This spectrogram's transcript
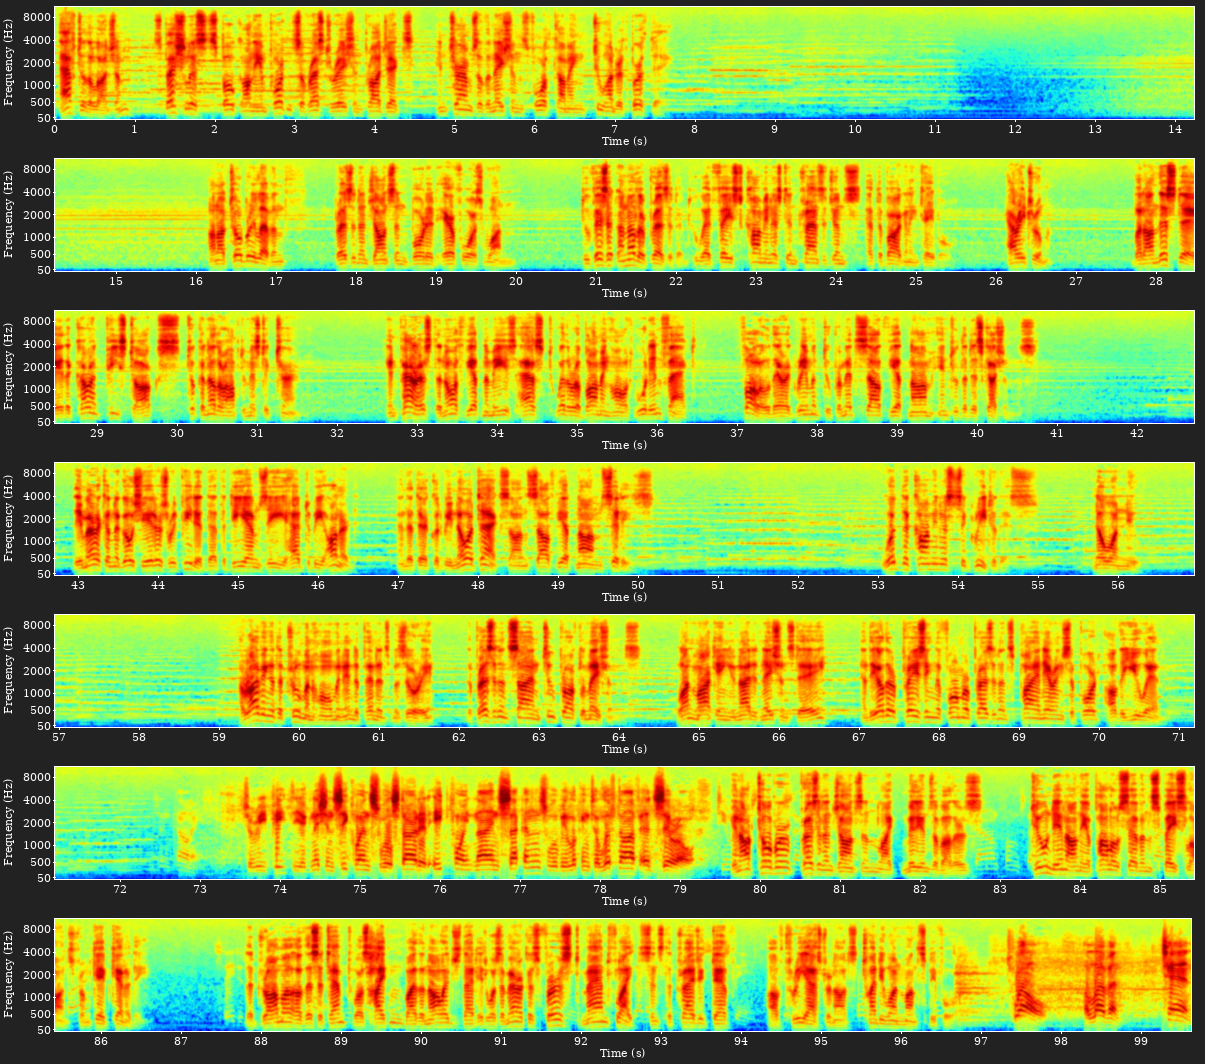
After the luncheon, specialists spoke on the importance of restoration projects in terms of the nation's forthcoming 200th birthday. On October 11th, President Johnson boarded Air Force One to visit another president who had faced communist intransigence at the bargaining table, Harry Truman. But on this day, the current peace talks took another optimistic turn. In Paris, the North Vietnamese asked whether a bombing halt would, in fact, follow their agreement to permit South Vietnam into the discussions. The American negotiators repeated that the DMZ had to be honored and that there could be no attacks on South Vietnam cities. Would the communists agree to this? No one knew. Arriving at the Truman home in Independence, Missouri, the president signed two proclamations, one marking United Nations Day and the other praising the former president's pioneering support of the UN. To repeat, the ignition sequence will start at 8.9 seconds. We'll be looking to lift off at zero. In October, President Johnson, like millions of others, tuned in on the Apollo 7 space launch from Cape Kennedy. The drama of this attempt was heightened by the knowledge that it was America's first manned flight since the tragic death of three astronauts 21 months before. 12, 11, 10,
